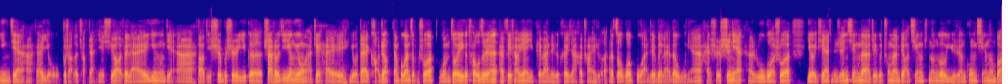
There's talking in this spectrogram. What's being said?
硬件哈，还有不少的挑战，也需要未来应用点啊，到底是不是一个杀手级应用啊？这还有待考证。但不管怎么说，我们作为一个投资人，还非常愿意陪伴这个科学家和创业者，呃，走过不管这未来的五年还是十年啊。如果说有一天人形的这个充满表情，能够与人共情，能帮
